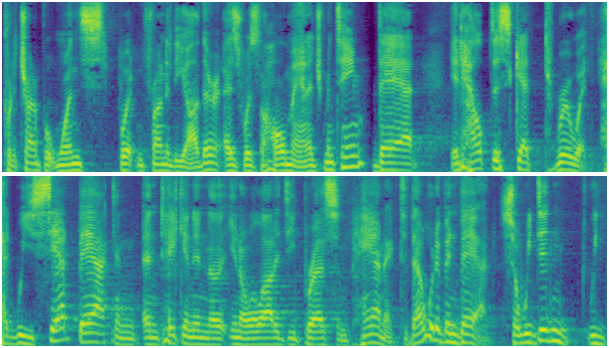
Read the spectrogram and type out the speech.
put trying to put one foot in front of the other, as was the whole management team, that it helped us get through it. Had we sat back and, and taken in, a, you know, a lot of deep breaths and panicked, that would have been bad. So we didn't, we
